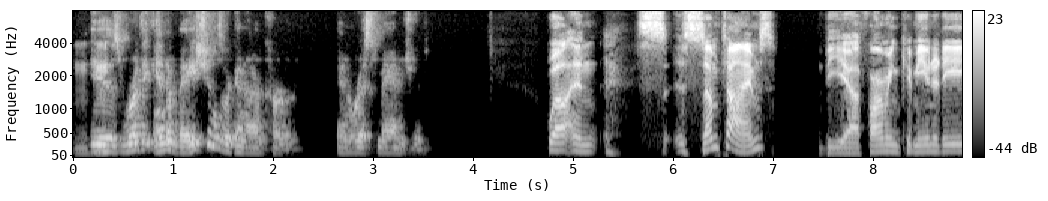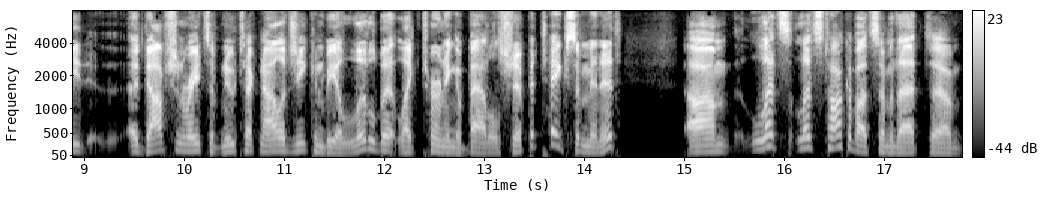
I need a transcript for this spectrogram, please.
mm-hmm. is where the innovations are going to occur in risk management. Well, and s- sometimes the uh, farming community adoption rates of new technology can be a little bit like turning a battleship. It takes a minute. Um, let's let's talk about some of that. Um,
